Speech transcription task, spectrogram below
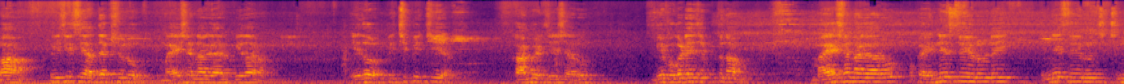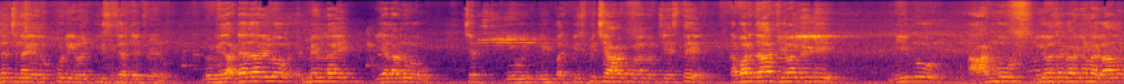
మా పిసిసి అధ్యక్షులు మహేష్ అన్న గారి మీద ఏదో పిచ్చి పిచ్చి కామెంట్ చేశారు. మేము ఒకటే చెప్తున్నాం మహేష్ అన్న గారు ఒక ఎన్ఎస్ఏ నుండి ఎన్ఎస్ఏ నుంచి చిన్న చిన్న ఎదుర్కొని ఈరోజు పీసీసీ అధ్యక్షుడు నువ్వు మీద అడ్డదారిలో ఎమ్మెల్యే ఇలా నువ్వు చెప్ నువ్వు నీ పిచ్చి పిచ్చి ఆరోపణలు చేస్తే ఖబర్దార్ జీవన్ రెడ్డి నీకు ఆర్మూర్ నియోజకవర్గంలో కాదు.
